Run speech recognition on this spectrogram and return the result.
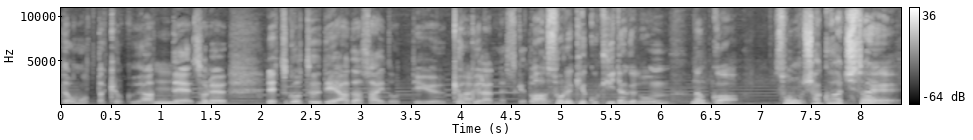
て思った曲があって、うん。そ Go to the Other Side」っていう曲なんですけど、あそれ結構聞いたけど、うん。なんかその尺八さえ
